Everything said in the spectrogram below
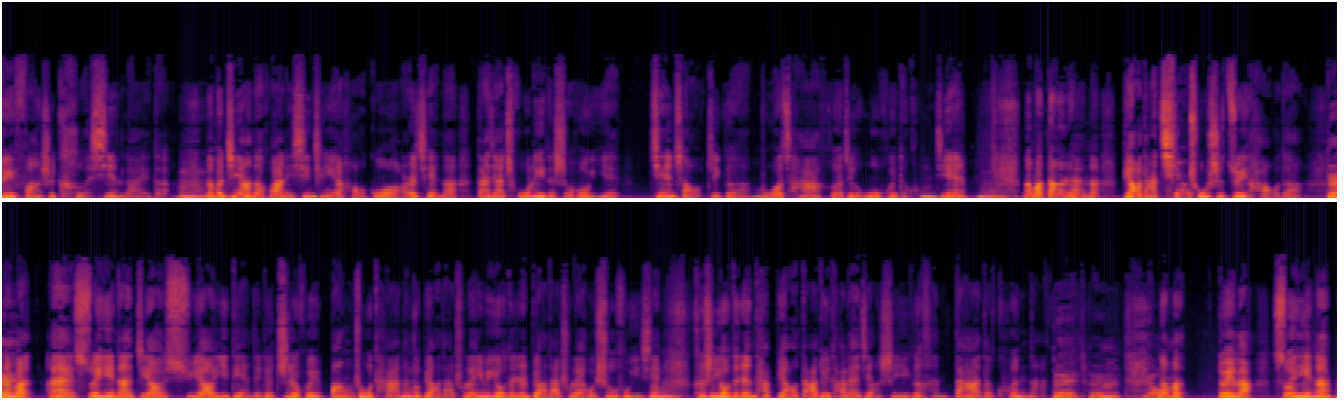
对方是可信赖的，嗯，那么这样的话，你心情也好过，而且呢，大家处理的时候也减少这个摩擦和这个误会的空间。嗯，那么当然呢，表达清楚是最好的。对那么哎，所以呢，就要需要一点这个智慧帮助他能够表达出来，因为有的人表达出来会舒服一些，嗯可是有的人他表达对他来讲是一个很大的困难。对对，嗯，那么对了，所以呢，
